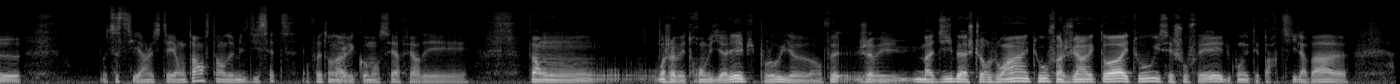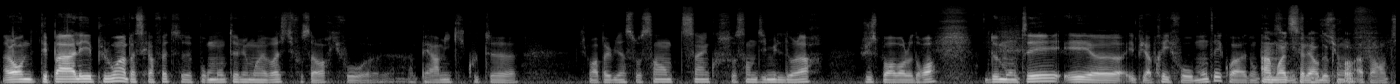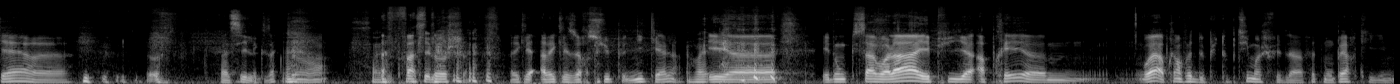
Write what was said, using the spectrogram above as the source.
ça c'était il y a- longtemps, c'était en 2017. En fait, on Ouais. avait commencé à faire des. Enfin, on... moi j'avais trop envie d'y aller, et puis Polo, il, en fait, j'avais... il m'a dit, bah, je te rejoins et tout, enfin, je viens avec toi et tout, il s'est chauffé, et du coup, on était parti là-bas. Alors, on n'était pas allé plus loin, parce qu'en fait, pour monter le Mont Everest, il faut savoir qu'il faut un permis qui coûte. Euh, je me rappelle bien 65 ou 70 000 dollars juste pour avoir le droit de monter et, euh, et puis après il faut monter quoi. Donc Un euh, mois de salaire de prof. à part entière euh, Facile. exactement. Fastoche avec les, avec les heures sup nickel. Ouais. et, euh, et donc ça voilà. Et puis après euh, ouais après en fait depuis tout petit moi je fais de la en fait mon père qui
